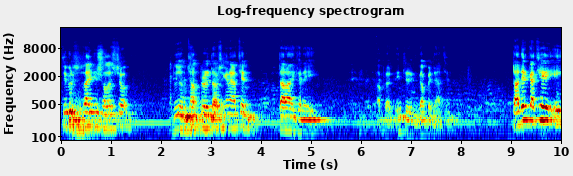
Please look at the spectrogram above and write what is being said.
সিভিল সোসাইটির সদস্য, দুজন ছাত্র নেতাও সেখানে আছেন। তারা এখানে এই আপনার ইন্টারিম গভর্নমেন্টে আছেন। তাদের কাছে এই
